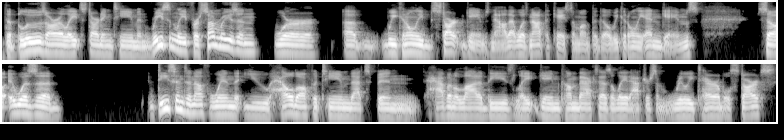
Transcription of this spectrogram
the Blues are a late starting team, and recently, for some reason, were uh, we can only start games now. That was not the case a month ago. We could only end games. So it was a decent enough win that you held off a team that's been having a lot of these late game comebacks as of late after some really terrible starts.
